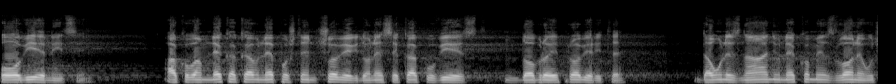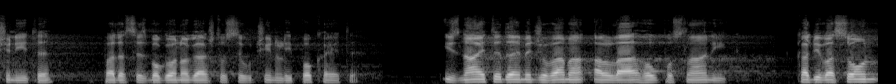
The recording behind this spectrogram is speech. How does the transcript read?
O vjernici, ako vam nekakav nepošten čovjek donese kakvu vijest, dobro je provjerite, da u neznanju nekome zlo ne učinite, pa da se zbog onoga što se učinili pokajete. I znajte da je među vama Allahov poslanik. Kad bi vas on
